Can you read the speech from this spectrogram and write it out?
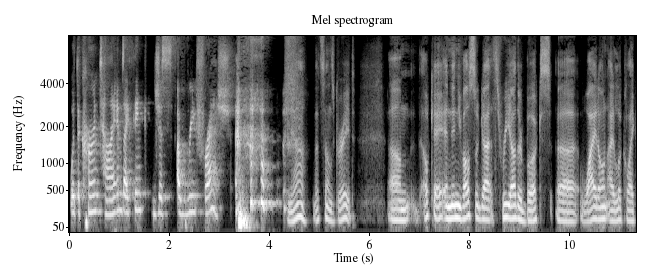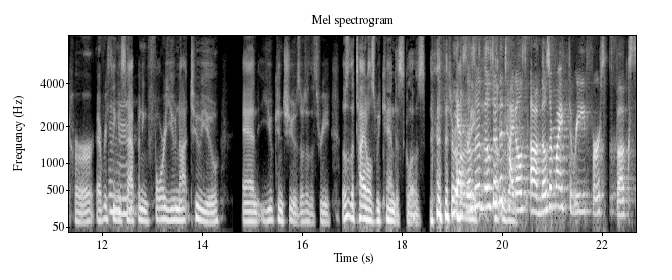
with the current times i think just a refresh yeah, that sounds great. Um, okay, and then you've also got three other books. Uh, Why don't I look like her? Everything mm-hmm. is happening for you, not to you, and you can choose. Those are the three. Those are the titles we can disclose. yes, those are those are the titles. Um, those are my three first books.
